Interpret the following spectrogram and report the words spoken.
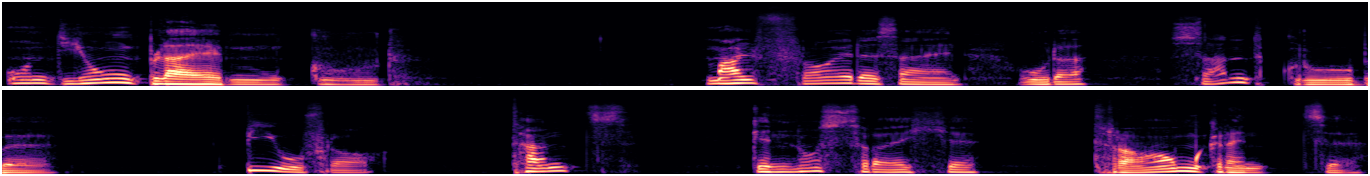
und jung bleiben gut. Mal Freude sein oder Sandgrube, Biofrau Tanz, genussreiche Traumgrenze.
